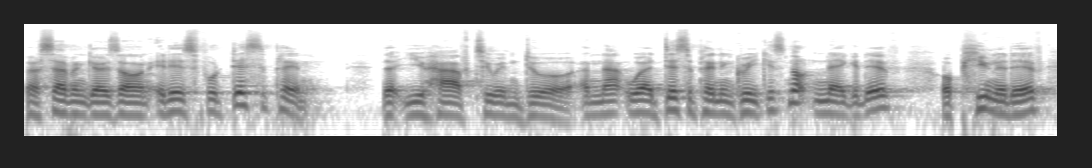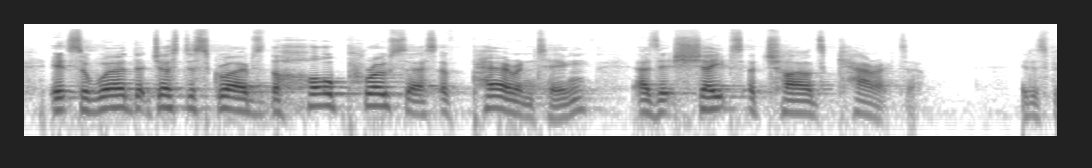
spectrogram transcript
Verse 7 goes on It is for discipline that you have to endure. And that word discipline in Greek is not negative or punitive, it's a word that just describes the whole process of parenting as it shapes a child's character. It is for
